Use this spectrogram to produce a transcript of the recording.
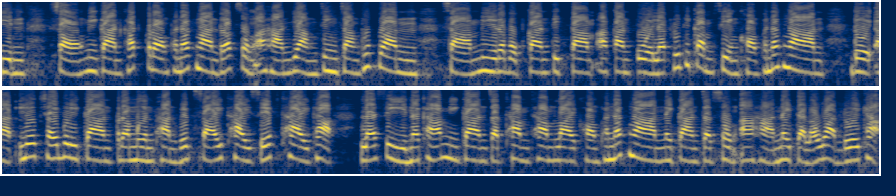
-19 2. มีการคัดกรองพนักงานรับส่งอาหารอย่างจริงจังทุกวัน 3. มีระบบการติดตามอาการป่วยและพฤติกรรมเสี่ยงงของพนักงาน โดยอาจเลือกใช้บริการประเมินผ่านเว็บไซต์ไทยเซฟไทยค่ะ และ 4. นะคะ มีการจัดทำไทม์ไลน์ของพนักงานในการจัดส่งอาหารในแต่ละวันด้วยค่ะ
